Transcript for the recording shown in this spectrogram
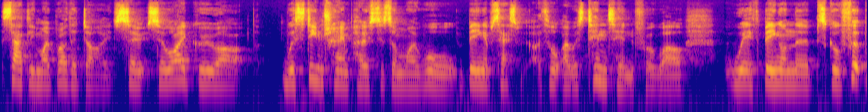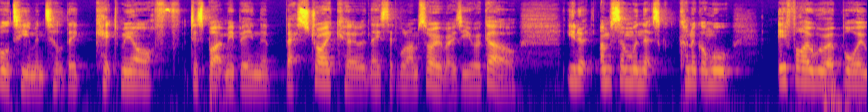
sadly, my brother died. So, so I grew up with steam train posters on my wall, being obsessed I thought I was Tintin for a while, with being on the school football team until they kicked me off, despite me being the best striker. And they said, Well, I'm sorry, Rosie, you're a girl. You know, I'm someone that's kind of gone, Well, if I were a boy,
